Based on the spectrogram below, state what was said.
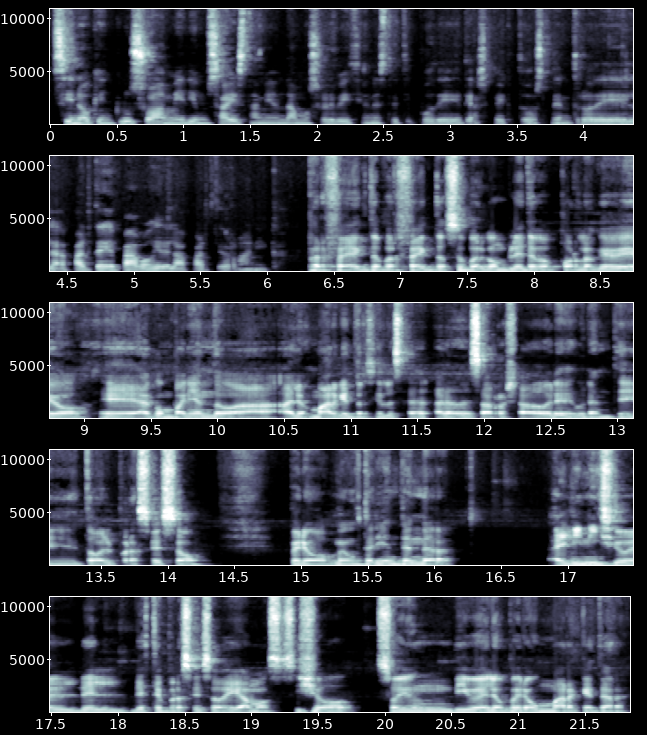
sino que incluso a medium size también damos servicio en este tipo de, aspectos dentro de la parte de pago y de la parte orgánica. Perfecto, perfecto, súper completo por lo que veo, eh, acompañando a, a, los marketers y a los, a los desarrolladores durante todo el proceso. Pero me gustaría entender el inicio del, del, de este proceso, digamos. Si yo soy un developer o un marketer,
